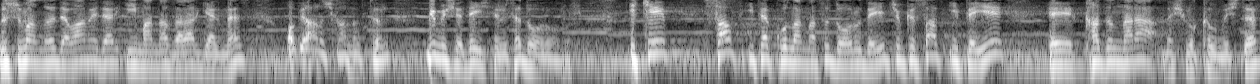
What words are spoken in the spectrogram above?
Müslümanlığı devam eder, imanına zarar gelmez. O bir alışkanlıktır. Gümüşe değiştirirse doğru olur. İki, saf ipek kullanması doğru değil. Çünkü saf ipeği e, kadınlara meşru kılmıştır.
